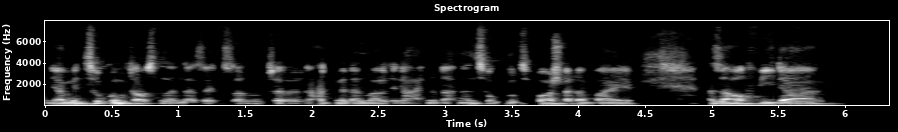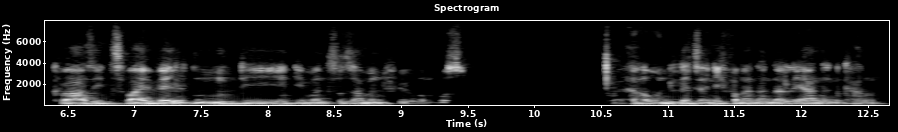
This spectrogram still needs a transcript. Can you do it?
ja mit Zukunft auseinandersetzt. Und äh, da hatten wir dann mal den einen oder anderen Zukunftsforscher dabei. Also auch wieder quasi zwei Welten, die, die man zusammenführen muss äh, und letztendlich voneinander lernen kann.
